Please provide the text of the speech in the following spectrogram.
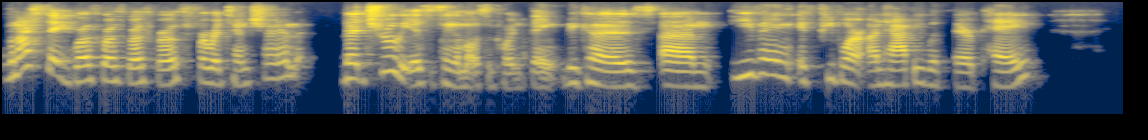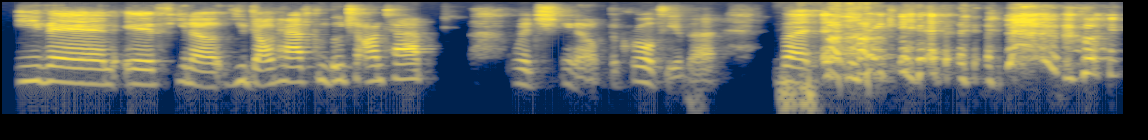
when I say growth, growth, growth, growth for retention, that truly is the single most important thing because um, even if people are unhappy with their pay, even if you know you don't have kombucha on tap, which you know the cruelty of that, but like, like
